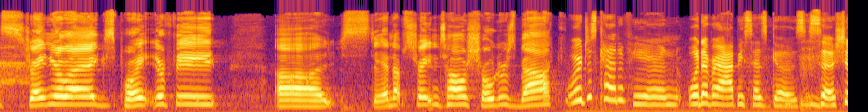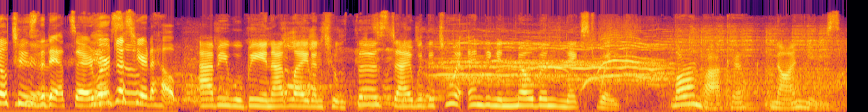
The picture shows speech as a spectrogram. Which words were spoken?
Straighten your legs, point your feet, uh, stand up straight and tall, shoulders back. We're just kind of here, and whatever Abby says goes. So she'll choose yeah. the dancer, and yeah, we're just so here to help. Abby will be in Adelaide until Thursday, with the tour ending in Melbourne next week. Lauren Barker, 9 News.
